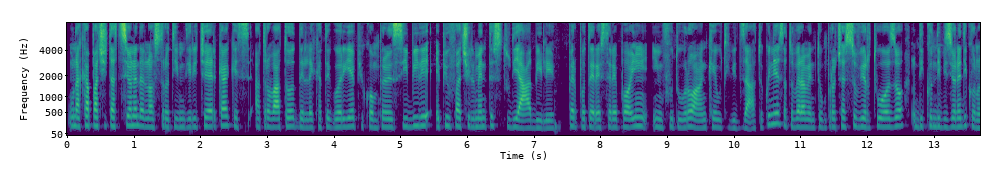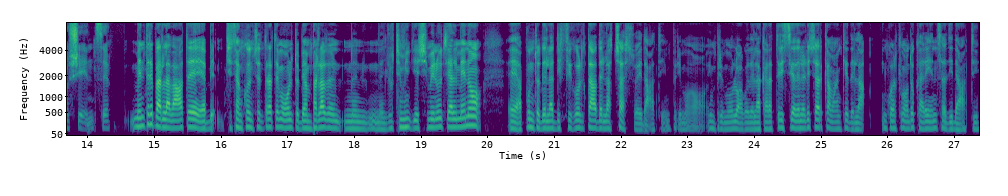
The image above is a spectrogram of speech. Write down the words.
una capacitazione del nostro team di ricerca che ha trovato delle categorie più comprensibili e più facilmente studiabili per poter essere poi in futuro anche utilizzato. Quindi è stato veramente un processo virtuoso di condivisione di conoscenze. Mentre parlavate, ci siamo concentrate molto, abbiamo parlato negli ultimi dieci minuti almeno eh, appunto della difficoltà dell'accesso ai dati in primo, in primo luogo, della caratteristica della ricerca, ma anche della in qualche modo carenza di dati.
